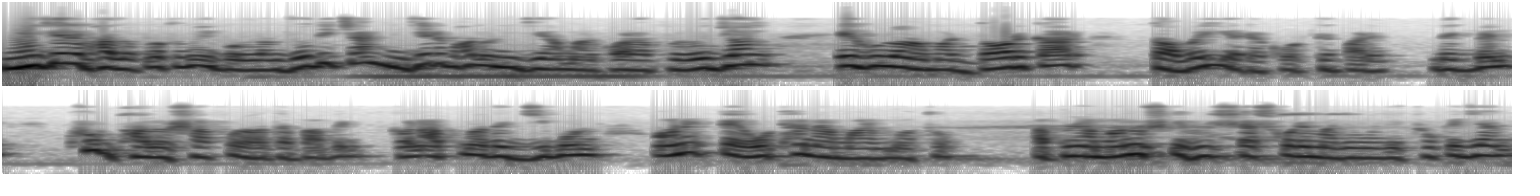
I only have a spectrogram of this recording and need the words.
নিজের ভালো প্রথমেই বললাম, যদি চান নিজের ভালো নিজে আমার করা প্রয়োজন, এগুলো আমার দরকার, তবেই এটা করতে পারে দেখবেন খুব ভালো সফলতা পাবেন। কারণ আপনাদের জীবন অনেকটাই ওঠা নামার মতো। আপনারা মানুষকে বিশ্বাস করে মাঝে মাঝে ঠকে যান।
